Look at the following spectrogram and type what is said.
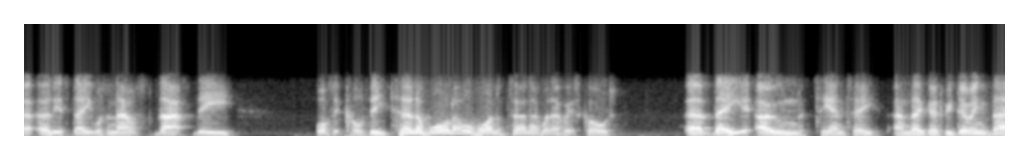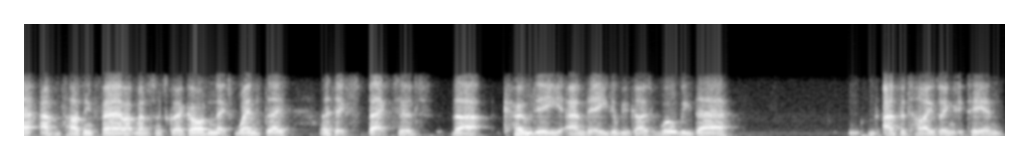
uh, earlier today, was announced that the what's it called? The Turner Warner or Warner Turner, whatever it's called. Uh, they own TNT, and they're going to be doing their advertising fair at Madison Square Garden next Wednesday. And it's expected that Cody and the AEW guys will be there advertising TNT,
